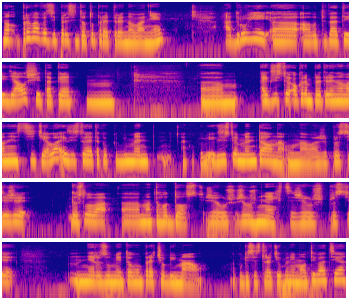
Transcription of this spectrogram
No prvá vec je presne toto pretrénovanie a druhý, uh, alebo teda tie ďalšie také um, um, existuje okrem pretrénovanosti tela, existuje aj tako keby, men, ako keby existuje mentálna únava, že proste, že doslova uh, má toho dosť, že už, že už nechce, že už proste nerozumie tomu, prečo by mal. Ako by sa stratí úplne motivácia.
